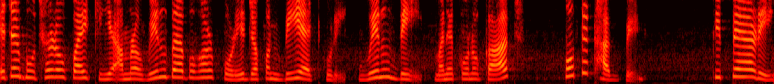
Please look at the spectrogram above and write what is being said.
এটার বোঝার উপায় কি? আমরা উইল ব্যবহার করে যখন বি অ্যাড করি উইল বি মানে কোনো কাজ হতে থাকবে। প্রিপেয়ারিং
